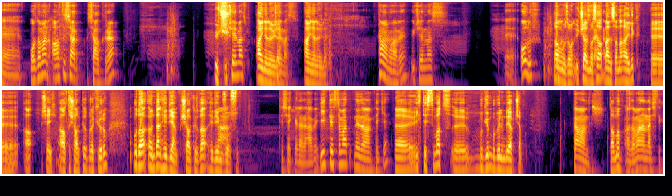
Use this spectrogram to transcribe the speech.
Ee, o zaman 6 şark şalkıra 3. 3 elmas Aynen 3 öyle. elmas. Aynen öyle. Tamam abi 3 elmas Ee, olur. Tamam o zaman 3 elmasa İstersen. ben sana aylık eee, a- şey 6 şalkır bırakıyorum. Bu da önden hediyem. Şalkırda hediyemiz Ha. olsun. Teşekkürler abi. İlk teslimat ne zaman peki? Eee ilk teslimat eee, bugün bu bölümde yapacağım. Tamamdır. Tamam. O zaman anlaştık.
